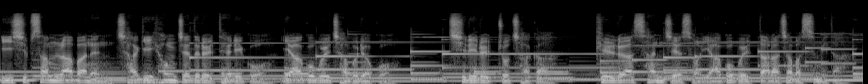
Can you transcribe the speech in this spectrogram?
23 라반은 자기 형제들을 데리고 야곱을 잡으려고 7일을 쫓아가 길르앗 산지에서 야곱을 따라잡았습니다.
